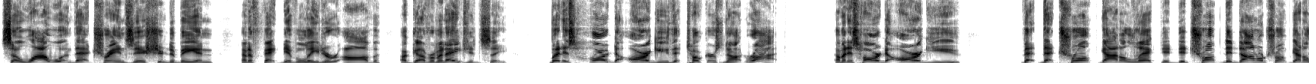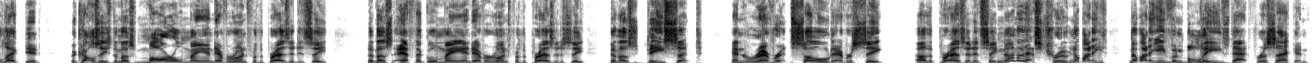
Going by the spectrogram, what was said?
So why wouldn't that transition to being an effective leader of a government agency? But it's hard to argue that Tucker's not right. I mean, it's hard to argue that that Trump got elected. Did Trump? Did Donald Trump got elected because he's the most moral man to ever run for the presidency, the most ethical man to ever run for the presidency, the most decent and reverent soul to ever seek uh, the presidency. None of that's true. Nobody, nobody even believes that for a second.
